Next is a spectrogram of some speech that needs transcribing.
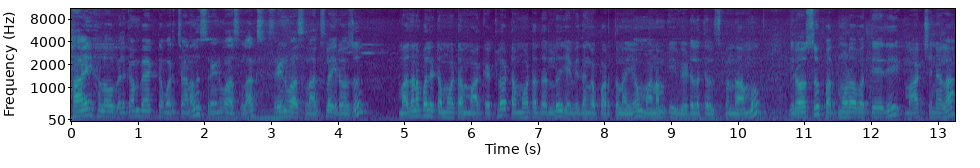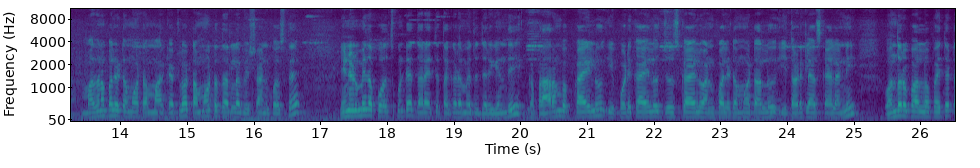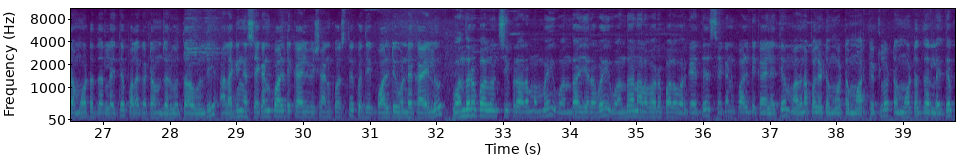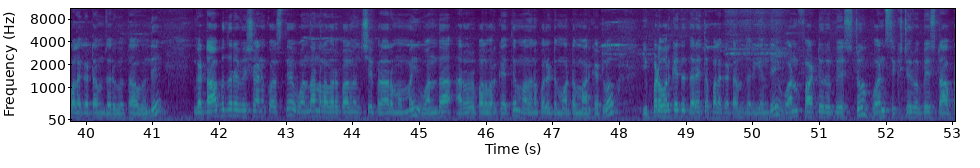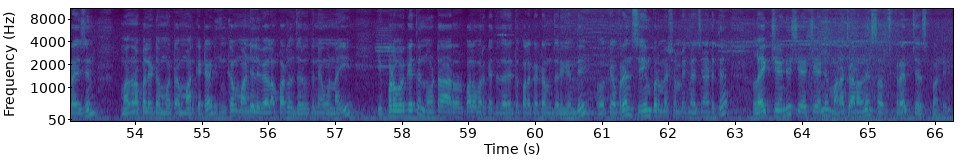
Hi hello welcome back to our channel Srinivas lakhs. Srinivas లాక్స్లో ఈరోజు Madanapalle tomato మార్కెట్లో టమోటా ధరలు ఏ విధంగా పడుతున్నాయో మనం ఈ వీడియోలో తెలుసుకుందాము. ఈరోజు పదమూడవ తేదీ మార్చి నెల. మదనపల్లి టమోటా మార్కెట్లో టమోటా ధరల విషయానికి వస్తే నిన్నటి మీద పోల్చుకుంటే ధర అయితే తగ్గడం అయితే జరిగింది. ఇంకా ప్రారంభ కాయలు ఈ పొడి కాయలు జ్యూస్ కాయలు అన్క్వాలిటీ టమోటాలు ఈ థర్డ్ క్లాస్ కాయలన్నీ వంద రూపాయల లోపు అయితే టమోటా ధరలు అయితే పలకటం జరుగుతూ ఉంది. అలాగే ఇంకా సెకండ్ క్వాలిటీ కాయల విషయానికి వస్తే కొద్ది క్వాలిటీ ఉండే కాయలు వంద రూపాయల నుంచి ప్రారంభమై వంద ఇరవై వంద నలభై రూపాయల వరకు అయితే సెకండ్ క్వాలిటీ కాయలు అయితే మదనపల్లి టమోటా మార్కెట్లో టమోటా ధరలు అయితే పలకటం జరుగుతూ ఉంది. ఇంకా టాప్ ధర విషయానికి వస్తే వంద నలభై రూపాయల నుంచి ప్రారంభమై వంద అరవై రూపాయల వరకు అయితే మదనపల్లి టమోటా మార్కెట్లో ఇప్పటి వరకు అయితే ధర అయితే పలకటం జరిగింది. One forty rupees to one sixty rupees top price in Madanapalle tomato market yard ఇంకా మండీలు వేలంపాటలు జరుగుతూనే ఉన్నాయి. ఇప్పటి వరకు అయితే నూట అరవై రూపాయల వరకు అయితే ధర అయితే పలకటం జరిగింది. ఓకే ఫ్రెండ్స్ ఈ ఇన్ఫర్మేషన్ మీకు నచ్చినట్టయితే లైక్ చేయండి షేర్ చేయండి. మన ఛానల్ని సబ్స్క్రైబ్ చేసుకోండి.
